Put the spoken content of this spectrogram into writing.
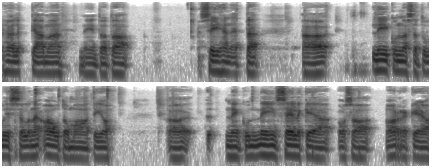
hölkkäämään, niin tota, siihen, että ää, liikunnasta tulisi sellainen automaatio, ää, niin, kuin niin selkeä osa arkea,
